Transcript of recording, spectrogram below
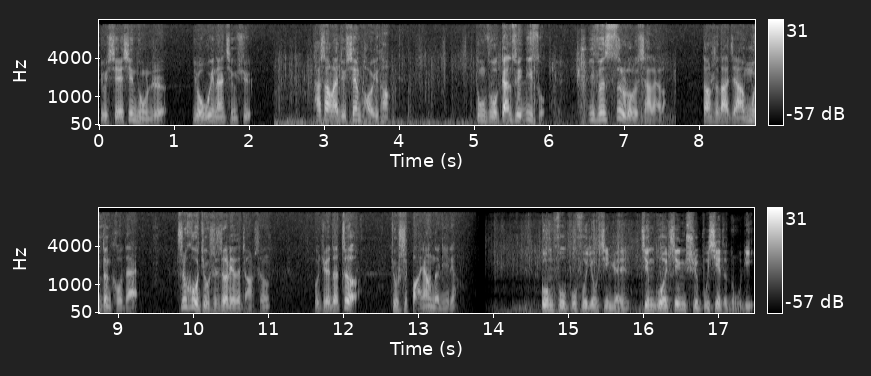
有些新同志有畏难情绪，他上来就先跑一趟，动作干脆利索，一分四十多就下来了。当时大家目瞪口呆，之后就是热烈的掌声。我觉得这就是榜样的力量。功夫不负有心人，经过坚持不懈的努力，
